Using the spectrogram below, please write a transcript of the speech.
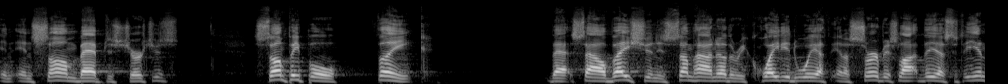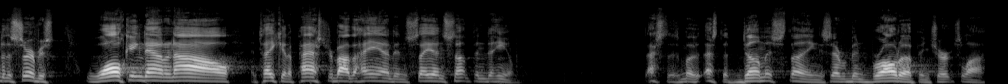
in, in some Baptist churches, some people think that salvation is somehow or another equated with, in a service like this, at the end of the service, walking down an aisle and taking a pastor by the hand and saying something to him. That's the, most, that's the dumbest thing that's ever been brought up in church life.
